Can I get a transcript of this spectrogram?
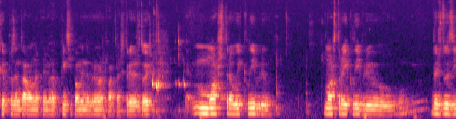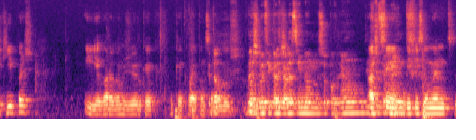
que apresentaram na primeira, principalmente na primeira parte. Acho que 3 a 2 mostra o equilíbrio mostra o equilíbrio das duas equipas e agora vamos ver o que é que, o que, é que vai acontecer Então, na luz. Mas o Benfica jogar assim no, no seu pavilhão, Acho que sim, dificilmente-.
